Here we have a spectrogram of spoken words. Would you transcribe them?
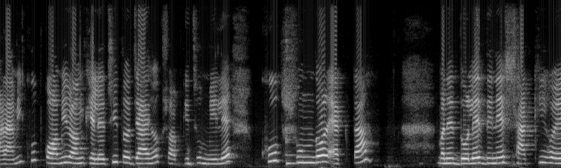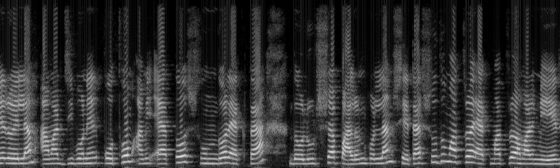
আর আমি খুব কমই রং খেলেছি, তো যাই হোক সব কিছু মিলে খুব সুন্দর একটা মানে দোলের দিনের সাক্ষী হয়ে রইলাম। আমার জীবনের প্রথম আমি এত সুন্দর একটা দোল উৎসব পালন করলাম। সেটা শুধুমাত্র একমাত্র আমার মেয়ের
